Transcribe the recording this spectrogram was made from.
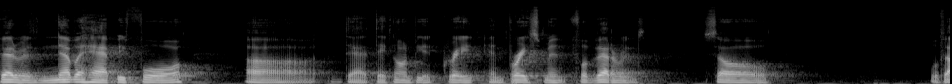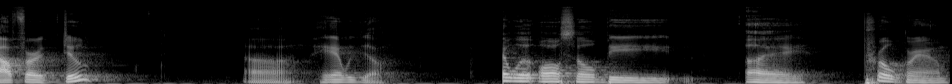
veterans never had before, uh, that they're going to be a great embracement for veterans. So, without further ado, uh, here we go. There will also be a program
